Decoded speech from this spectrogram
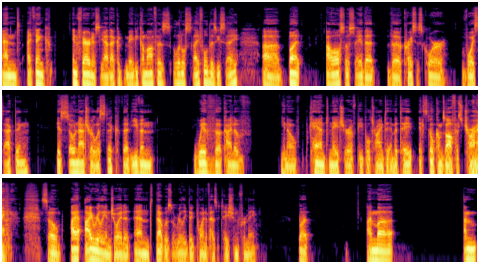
And i think in fairness yeah that could maybe come off as a little stifled as you say. Uh, but i'll also say that the crisis core voice acting is so naturalistic that even with the kind of you know canned nature of people trying to imitate it still comes off as charming so i i really enjoyed it and that was a really big point of hesitation for me. But i'm uh i'm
